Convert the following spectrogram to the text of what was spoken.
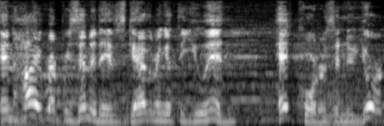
and high representatives gathering at the UN headquarters in New York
